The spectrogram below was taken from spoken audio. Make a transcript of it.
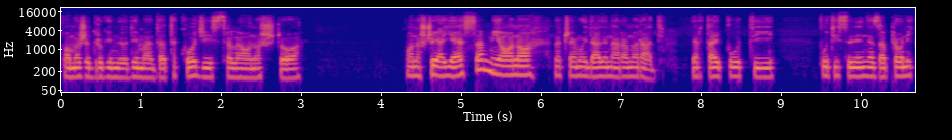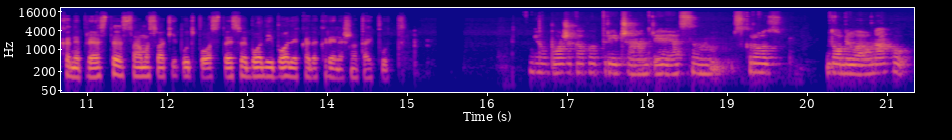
pomaže drugim ljudima da takođe iscele ono što ono što ja jesam i ono na čemu i dalje naravno radim. Jer taj put i put iseljenja zapravo nikad ne prestaje, samo svaki put postaje sve bolje i bolje kada kreneš na taj put. Jo, Bože, kako priča Andrija, ja sam skroz dobila onako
